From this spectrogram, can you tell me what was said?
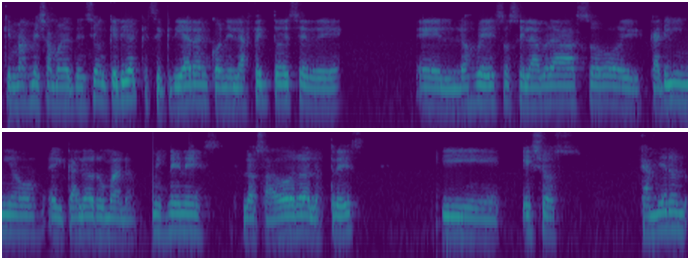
que más me llamó la atención. Quería que se criaran con el afecto ese de los besos, el abrazo, el cariño, el calor humano. Mis nenes los adoro a los tres y ellos cambiaron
